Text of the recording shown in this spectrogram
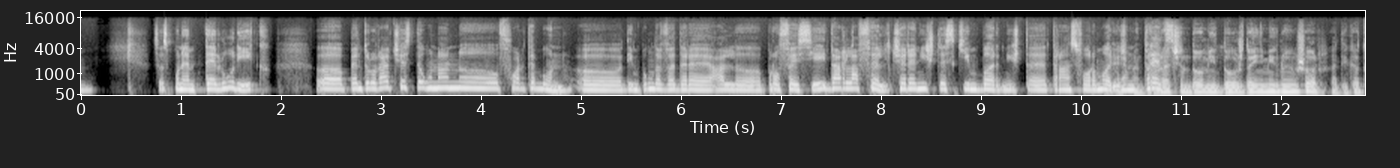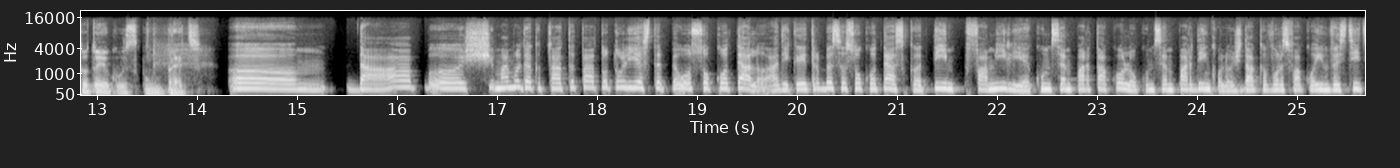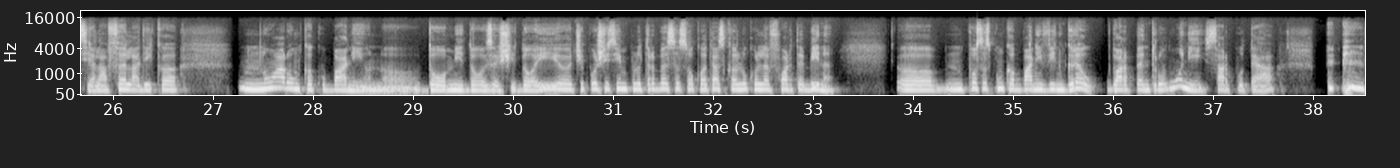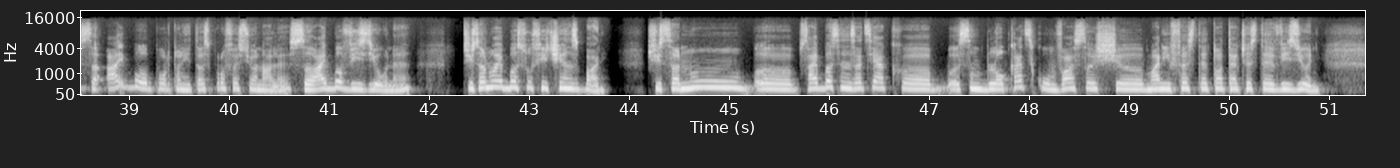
să spunem, teluric, uh, pentru Raci este un an uh, foarte bun uh, din punct de vedere al uh, profesiei, dar la fel, cere niște schimbări, niște transformări, Deci un pentru preț. Raci în 2022 nimic nu e ușor. Adică totul e cu un preț. Uh, Da, uh, și mai mult decât atâta, totul este pe o socoteală, adică ei trebuie să socotească timp, familie, cum se împart acolo, cum se împart dincolo și dacă vor să facă o investiție la fel, adică nu aruncă cu banii în uh, 2022, uh, ci pur și simplu trebuie să socotească lucrurile foarte bine. Uh, nu pot să spun că banii vin greu, doar pentru unii s-ar putea să aibă oportunități profesionale, să aibă viziune și să nu aibă suficienți bani și să nu să aibă senzația că sunt blocați cumva să-și manifeste toate aceste viziuni.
